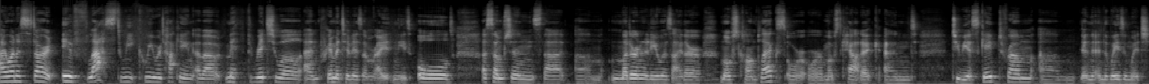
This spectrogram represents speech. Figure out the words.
I want to start. If last week we were talking about myth, ritual, and primitivism, right? And these old assumptions that um, modernity was either most complex or, or most chaotic and to be escaped from, um, and, and the ways in which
